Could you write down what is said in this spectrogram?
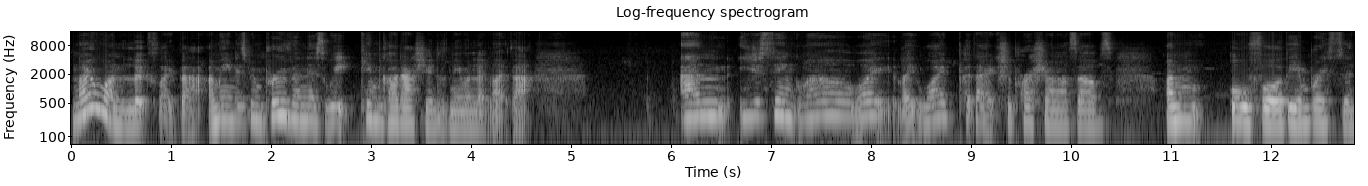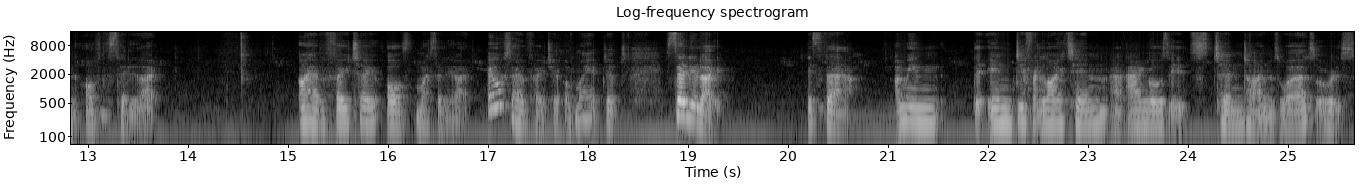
No one looks like that. I mean it's been proven this week kim kardashian doesn't even look like that. And you just think well why like why put that extra pressure on ourselves? I'm all for the embracing of the cellulite. I have a photo of my cellulite. I also have a photo of my hip dips cellulite it's there. I mean, in different lighting and angles, it's 10 times worse or it's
